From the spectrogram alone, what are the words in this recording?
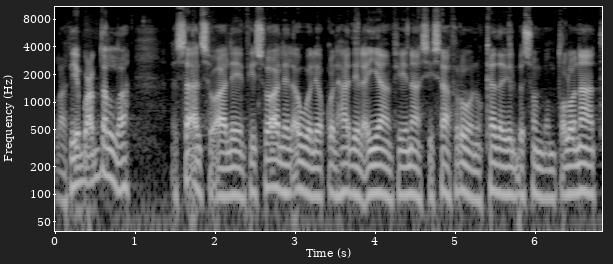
الله. في أبو عبد الله سأل سؤالين. في سؤاله الأول يقول هذه الأيام في ناس يسافرون وكذا يلبسون بنطلونات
